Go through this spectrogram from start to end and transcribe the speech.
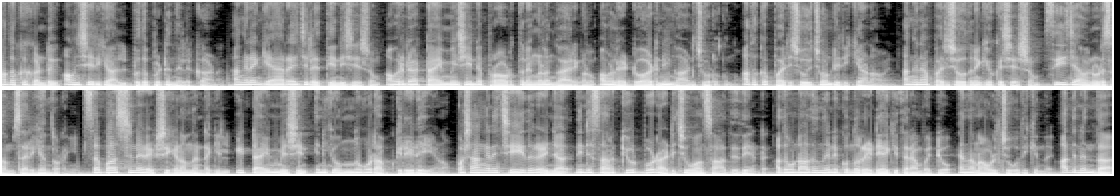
അതൊക്കെ കണ്ട് അവൻ ശരിക്കും അത്ഭുതപ്പെട്ട് നിൽക്കുകയാണ് അങ്ങനെ ഗ്യാരേജിൽ എത്തിയതിനു ശേഷം അവരുടെ ആ ടൈം മെഷീന്റെ പ്രവർത്തനങ്ങളും കാര്യങ്ങളും അവൾ എഡ്വാർഡിനെയും കാണിച്ചു കൊടുക്കുന്നു. അതൊക്കെ പരിശോധിച്ചുകൊണ്ടിരിക്കുകയാണ് അവൻ. അങ്ങനെ ആ പരിശോധനയ്ക്കൊക്കെ ശേഷം സീജ അവനോട് സംസാരിക്കാൻ തുടങ്ങി. സെബാസ്റ്റിനെ രക്ഷിക്കണം എന്നുണ്ടെങ്കിൽ ഈ ടൈം മെഷീൻ എനിക്ക് ഒന്നുകൂടെ അപ്ഗ്രേഡ് ചെയ്യണം. പക്ഷെ അങ്ങനെ ചെയ്തു കഴിഞ്ഞാൽ നിന്റെ സർക്യൂട്ട് ബോർഡ് അടിച്ചു പോകാൻ സാധ്യതയുണ്ട്. അതുകൊണ്ട് അത് നിനക്കൊന്ന് റെഡിയാക്കി തരാൻ പറ്റുമോ എന്നാണ് അവൾ ചോദിക്കുന്നത്. അതിനെന്താ?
